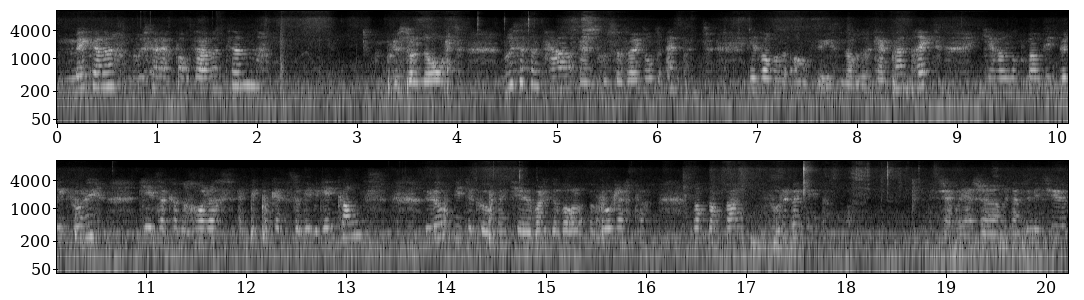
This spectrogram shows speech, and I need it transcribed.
Mechelen, Brussel Airport Zaventem, Brussel Noord, Brussel Centraal en Brussel Zuid ons endpunt. In volgende halte is Noorderkampen direct. Ik herhaal nogmaals dit bericht voor u. Rollers en pickpockets op uw beginkant. Loop niet te koop met je waardevolle voorwerpen. Nog nogmaals voor uw begrip. Chers voyageurs, mesdames et messieurs,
